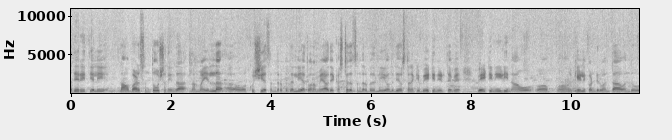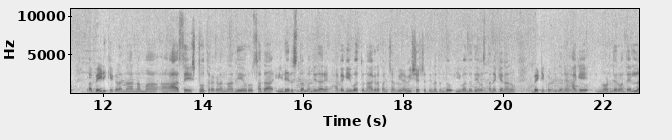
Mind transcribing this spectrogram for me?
ಅದೇ ರೀತಿಯಲ್ಲಿ ನಾವು ಭಾಳ ಸಂತೋಷದಿಂದ ನಮ್ಮ ಎಲ್ಲ ಖುಷಿಯ ಸಂದರ್ಭದಲ್ಲಿ ಅಥವಾ ನಮ್ಮ ಯಾವುದೇ ಕಷ್ಟದ ಸಂದರ್ಭದಲ್ಲಿ ಈ ಒಂದು ದೇವಸ್ಥಾನಕ್ಕೆ ಭೇಟಿ ನೀಡ್ತೇವೆ. ಭೇಟಿ ನೀಡಿ ನಾವು ಕೇಳಿಕೊಂಡಿರುವಂಥ ಒಂದು ಬೇಡಿಕೆಗಳನ್ನು, ನಮ್ಮ ಆಸೆ ಇಷ್ಟೋತ್ತರಗಳನ್ನು ದೇವರು ಸದಾ ಈಡೇರಿಸ್ತಾ ಬಂದಿದ್ದಾರೆ. ಹಾಗಾಗಿ ಇವತ್ತು ನಾಗರ ಪಂಚಮಿಯ ವಿಶೇಷ ದಿನದಂದು ಈ ಒಂದು ದೇವಸ್ಥಾನಕ್ಕೆ ನಾನು ಭೇಟಿ ಕೊಟ್ಟಿದ್ದೇನೆ. ಹಾಗೆ ನೋಡ್ತಿರುವಂಥ ಎಲ್ಲ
